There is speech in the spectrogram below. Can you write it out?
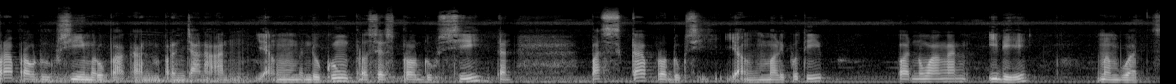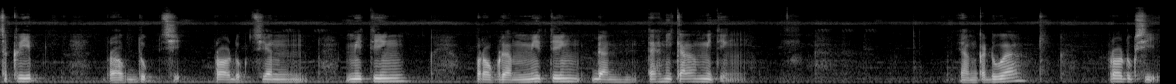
Pra produksi merupakan perencanaan yang mendukung proses produksi dan pasca produksi yang meliputi penuangan ide, membuat skrip, produksi, production meeting, program meeting, dan technical meeting. Yang kedua, produksi.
